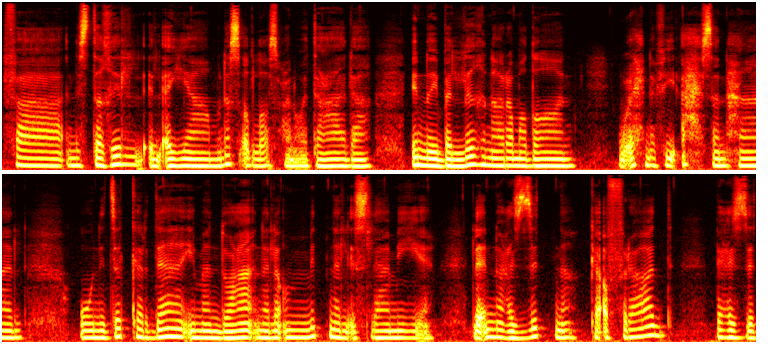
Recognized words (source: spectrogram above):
فنستغل الأيام ونسأل الله سبحانه وتعالى إنه يبلغنا رمضان وإحنا في أحسن حال. ونتذكر دائما دعائنا لأمتنا الإسلامية لأنه عزتنا كأفراد بعزة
